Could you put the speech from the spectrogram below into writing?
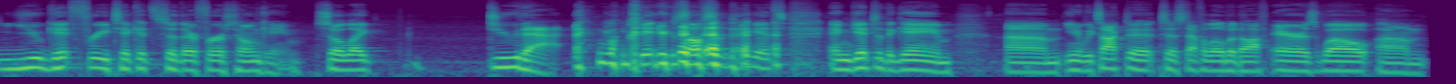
you get free tickets to their first home game. So like, do that. like, get yourself some tickets and get to the game. Um, you know, we talked to, to Steph a little bit off air as well. Um,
